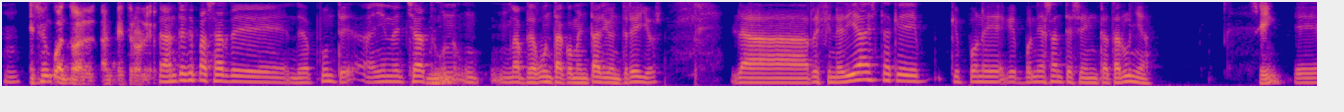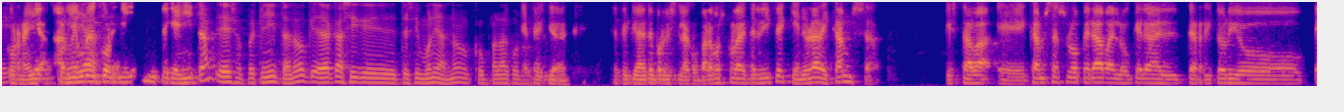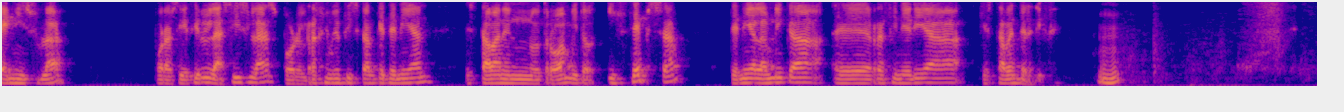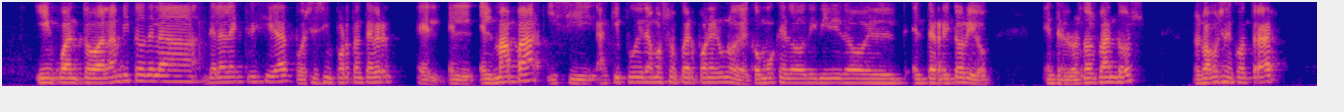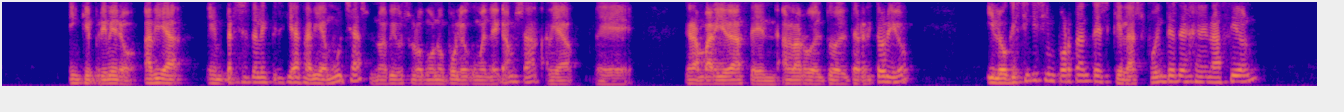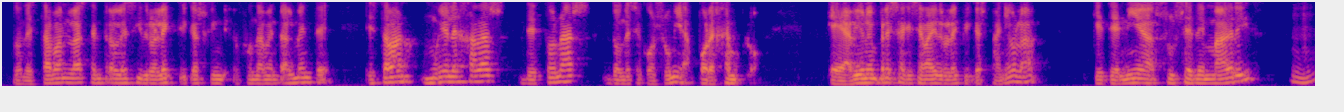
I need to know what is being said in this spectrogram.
Mm. Eso en cuanto al, petróleo. antes de pasar de, apunte, hay en el chat mm. una pregunta, comentario entre ellos. La refinería esta que, pone, que ponías antes en Cataluña. Sí, eh, Cornellá. Había una Cornellá muy pequeñita. Eso, pequeñita, ¿no? Que era casi testimonial, ¿no? Comparada con Efectivamente efectivamente, porque si la comparamos con la de Tenerife, que no era de CAMSA, que estaba, eh, CAMSA solo operaba en lo que era el territorio peninsular, por así decirlo, y las islas, por el régimen fiscal que tenían, estaban en otro ámbito. Y CEPSA tenía la única eh, refinería que estaba en Tenerife. Y en cuanto al ámbito de la, de la electricidad, pues es importante ver el, mapa y si aquí pudiéramos superponer uno de cómo quedó dividido el, territorio entre los dos bandos, nos vamos a encontrar en que primero había empresas de electricidad, había muchas, no había un solo monopolio como el de CAMSA, había eh, gran variedad en, a lo largo del todo el territorio. Y lo que sí que es importante es que las fuentes de generación, donde estaban las centrales hidroeléctricas fundamentalmente, estaban muy alejadas de zonas donde se consumía. Por ejemplo, eh, había una empresa que se llama Hidroeléctrica Española, que tenía su sede en Madrid,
